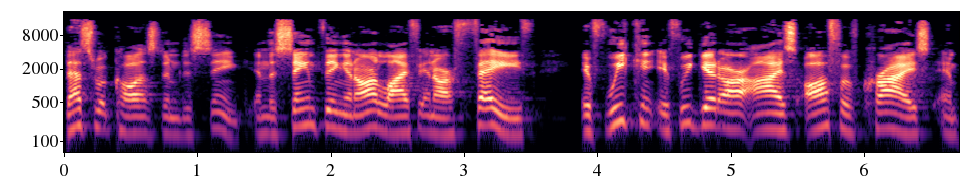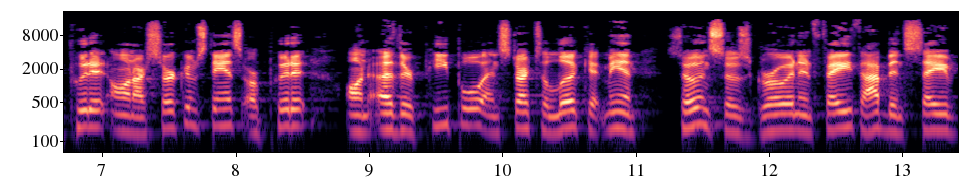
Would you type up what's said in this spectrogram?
that's what caused him to sink. And the same thing in our life, in our faith, if we can, if we get our eyes off of Christ and put it on our circumstance or put it on other people and start to look at, man, so and so's growing in faith. I've been saved,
